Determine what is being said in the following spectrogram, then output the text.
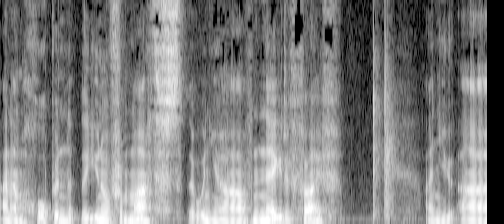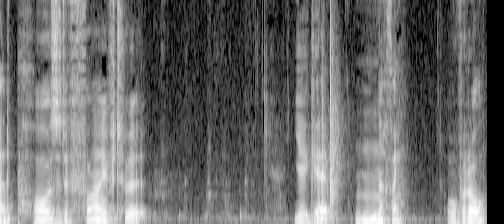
And I'm hoping that you know from maths that when you have negative 5 and you add positive 5 to it, you get nothing overall.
